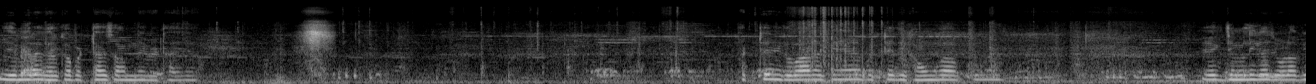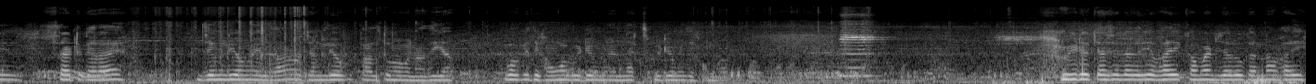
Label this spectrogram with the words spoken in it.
ये मेरा घर का पट्टा है, सामने बैठा है पट्टे निकलवा रखे हैं, पट्टे दिखाऊँगा आपको मैं। एक जंगली का जोड़ा भी सेट करा है। जंगलियों में था और जंगलियों को पालतू में बना दिया। वो भी दिखाऊँगा वीडियो में नेक्स्ट वीडियो में दिखाऊँगा। वीडियो कैसी लग रही है भाई? कमेंट ज़रूर करना भाई।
